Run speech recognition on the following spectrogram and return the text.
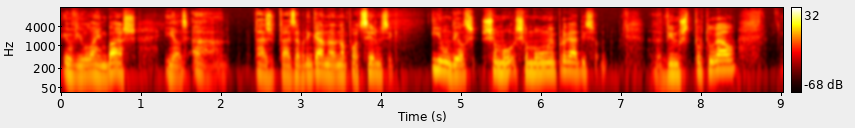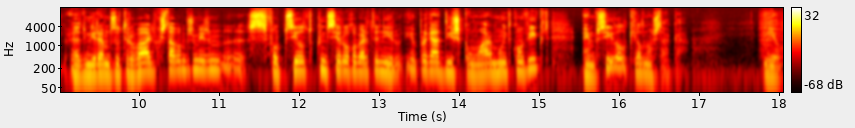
eu vi-o lá embaixo. E eles: Ah, estás, estás a brincar, não, não pode ser, não sei o quê e um deles chamou, chamou um empregado e disse: Vimos de Portugal, admiramos o trabalho, gostávamos mesmo, se for possível, de conhecer o Roberto De Niro. E o empregado diz com um ar muito convicto: É impossível que ele não está cá. E eu,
